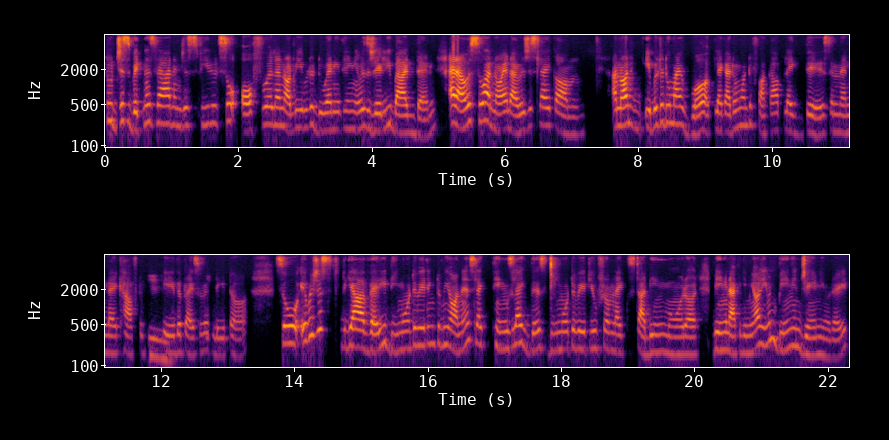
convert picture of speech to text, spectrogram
to just witness that and just feel so awful and not be able to do anything it was really bad then. And i was so annoyed i was just like um i'm not able to do my work. Like i don't want to fuck up like this and then like have to Mm. pay the price of it later. So it was just yeah very demotivating to be honest. Like things like this demotivate you from like studying more or being in academia or even being in jnu right?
